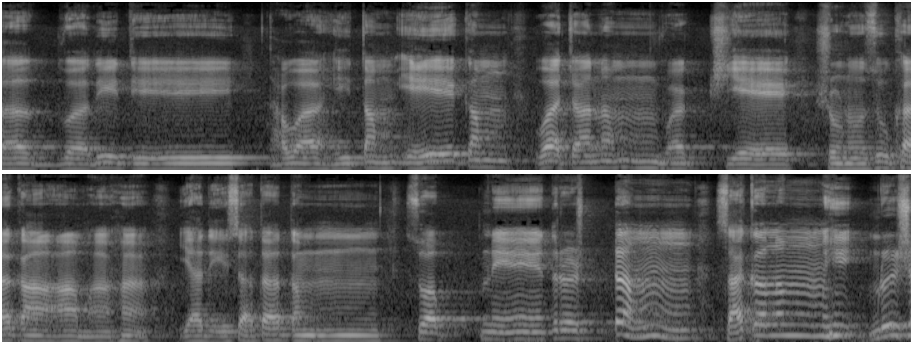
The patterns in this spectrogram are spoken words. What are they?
ತದ್ವದಿತಿ ತವ ಹಿತಂ ಏಕಂ ವಚನಂ ವಕ್ಷ್ಯೆ ಶೃಣು ಸುಖಕಾಮಃ ಯದಿ ಸತತಂ ಸ್ವಪ್ನೆ ದೃಷ್ಟಂ ಸಕಲಂ ಹಿ ಮೃಷ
